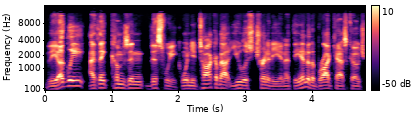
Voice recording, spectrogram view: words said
The ugly, I think, comes in this week when you talk about Euless Trinity, and at the end of the broadcast, coach,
